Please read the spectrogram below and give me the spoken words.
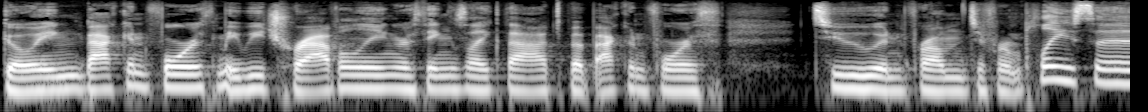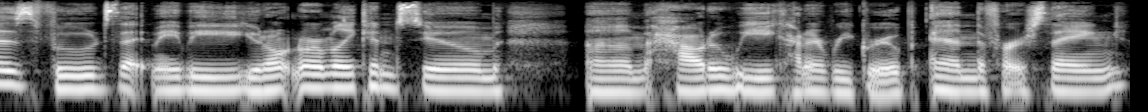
going back and forth, maybe traveling or things like that, but back and forth to and from different places, foods that maybe you don't normally consume. Um, how do we kind of regroup? And the first thing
